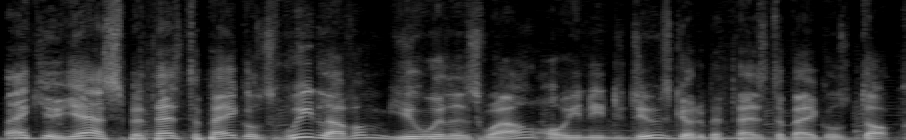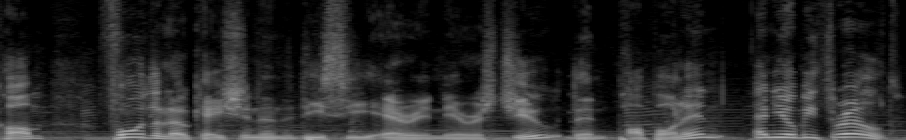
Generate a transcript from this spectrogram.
Thank you. Yes, Bethesda Bagels. We love them. You will as well. All you need to do is go to BethesdaBagels.com for the location in the DC area nearest you. Then pop on in and you'll be thrilled.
